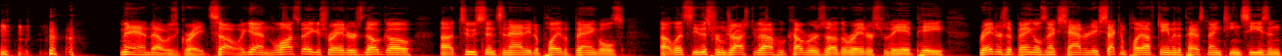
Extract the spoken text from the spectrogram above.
Man, that was great. So again, Las Vegas Raiders. They'll go uh, to Cincinnati to play the Bengals. Uh, let's see this from Josh Dubow, who covers uh, the Raiders for the AP. Raiders at Bengals next Saturday, second playoff game of the past 19 season.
